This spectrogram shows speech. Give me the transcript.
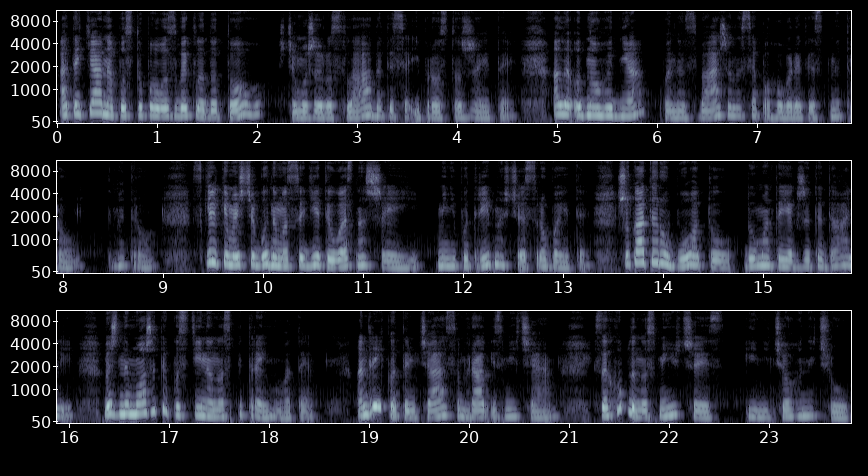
А Тетяна поступово звикла до того, що може розслабитися і просто жити. Але одного дня вона зважилася поговорити з Дмитром. Дмитро, скільки ми ще будемо сидіти у вас на шиї? Мені потрібно щось робити, шукати роботу, думати, як жити далі. Ви ж не можете постійно нас підтримувати. Андрійко тим часом грав із м'ячем, захоплено сміючись, і нічого не чув.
